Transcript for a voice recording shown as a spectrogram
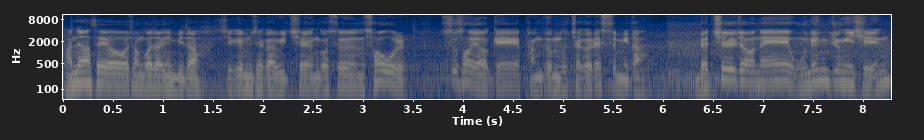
안녕하세요 정과장입니다. 지금 제가 위치한 곳은 서울 수서역에 방금 도착을 했습니다. 며칠 전에 운행 중이신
